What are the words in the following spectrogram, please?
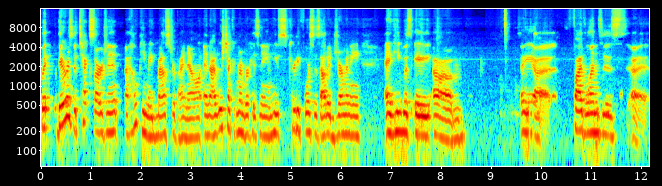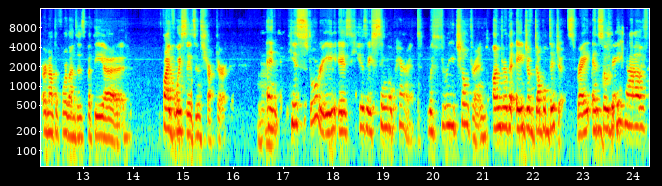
But there is a tech sergeant. I hope he made master by now, and I wish I could remember his name. He was security forces out in Germany, and he was a um, a uh, five lenses, uh, or not the four lenses, but the uh, five voices instructor. Mm-hmm. And his story is he is a single parent with three children under the age of double digits, right? And so they have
